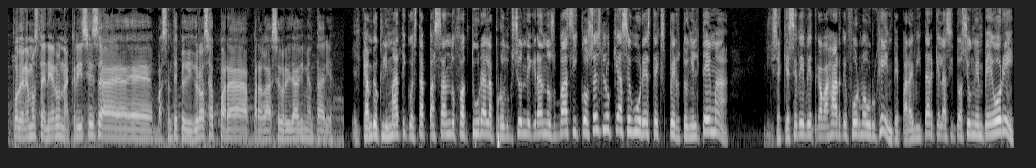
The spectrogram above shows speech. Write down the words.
Podremos tener una crisis eh, bastante peligrosa para, para la seguridad alimentaria. El cambio climático está pasando factura a la producción de granos básicos, es lo que asegura este experto en el tema. Dice que se debe trabajar de forma urgente para evitar que la situación empeore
